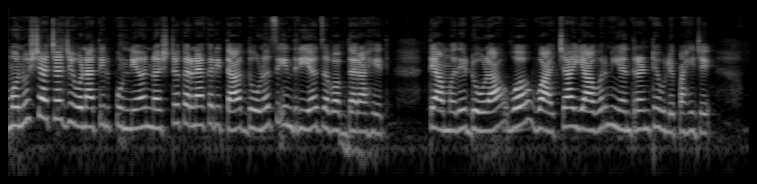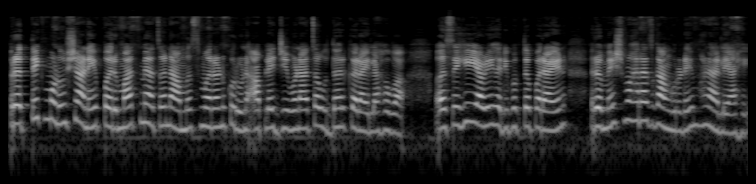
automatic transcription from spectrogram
मनुष्याच्या जीवनातील पुण्य नष्ट करण्याकरिता दोनच इंद्रिय जबाबदार आहेत. त्यामध्ये डोळा व वाचा यावर नियंत्रण ठेवले पाहिजे. प्रत्येक मनुष्याने परमात्म्याचं नामस्मरण करून आपल्या जीवनाचा उद्धार करायला हवा असेही यावेळी हरिभक्तपरायण रमेश महाराज गांगुर्डे म्हणाले आहे.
